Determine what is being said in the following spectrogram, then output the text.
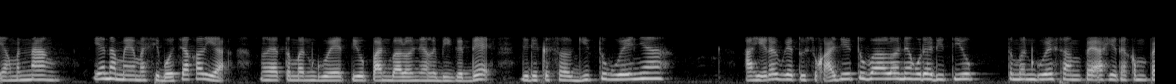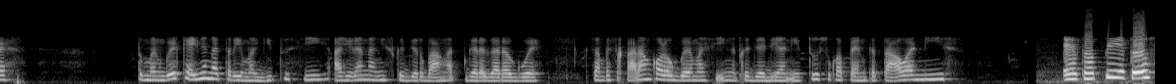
yang menang. Ya namanya masih bocah kali ya. Ngeliat temen gue tiupan balonnya lebih gede, jadi kesel gitu gue nya. Akhirnya gue tusuk aja itu balon yang udah ditiup temen gue sampai akhirnya kempes. Temen gue kayaknya nggak terima gitu sih. Akhirnya nangis kejer banget gara-gara gue. Sampai sekarang kalau gue masih inget kejadian itu suka pengen ketawa nih eh tapi terus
